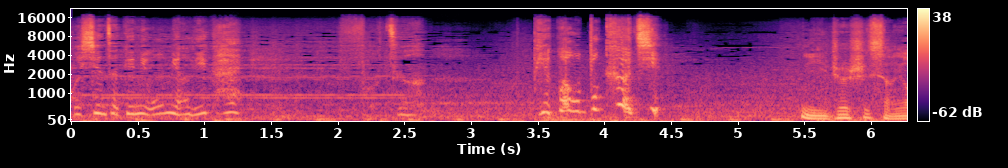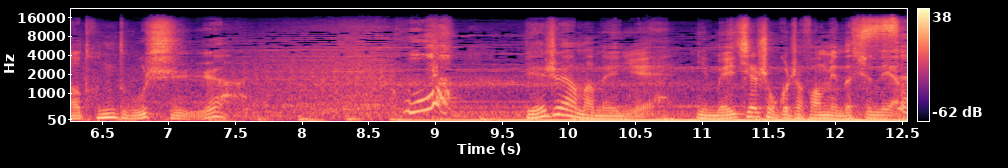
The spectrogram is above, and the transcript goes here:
我现在给你五秒离开，否则别怪我不客气。你这是想要吞毒食啊？五，别这样嘛，美女，你没接受过这方面的训练吧？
